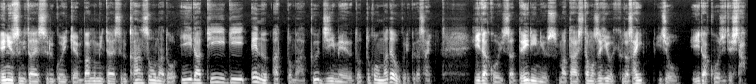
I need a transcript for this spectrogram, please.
ニュースに対するご意見番組に対する感想など飯田 TDN アットマーク gmail.com までお送りください。飯田浩司ザデイリーニュースまた明日もぜひお聞きください。以上飯田浩司でした。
